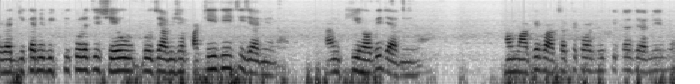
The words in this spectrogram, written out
এবার যেখানে বিক্রি করেছে, সেও বলছে, আমি সব পাঠিয়ে দিয়েছি, জানি না। আমি কী হবে, জানি না। আমার মাকে বাঁচাতে পারব কি না জানি না।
